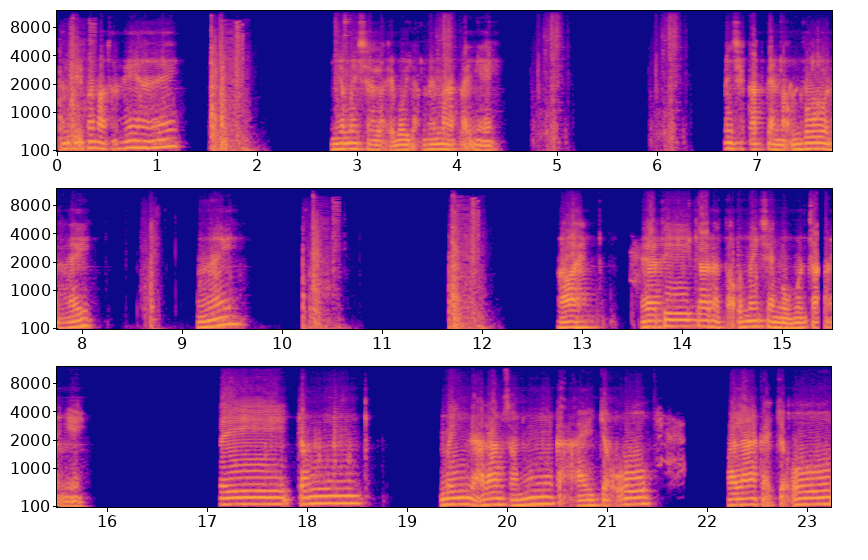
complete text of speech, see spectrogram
anh chị bắt nó thấy đấy nhưng mình sẽ lại bao dặn này mặt lại nhé mình sẽ cắt cái nón vô đấy. Đấy. Rồi thế thì cho là tối mình sẽ ngủ một trận này nhỉ? Thì trong mình đã làm xong cái chỗ gọi là cái chỗ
